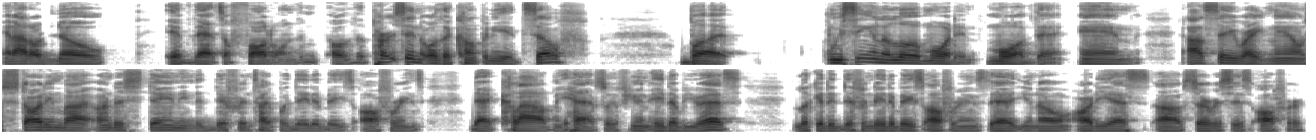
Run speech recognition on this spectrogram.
And i don't know if that's a fault on the, of the person or the company itself but we're seeing a little more than more of that. And i'll say right now starting by understanding the different type of database offerings that cloud may have. So if you're in AWS, look at the different database offerings that you know RDS uh, services offer.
